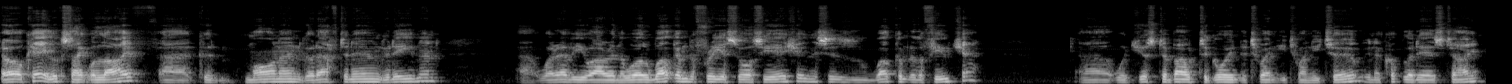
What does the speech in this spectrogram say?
Okay, looks like we're live. Uh, good morning, good afternoon, good evening, uh, wherever you are in the world. Welcome to Free Association. This is Welcome to the Future. Uh, we're just about to go into 2022 in a couple of days' time.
